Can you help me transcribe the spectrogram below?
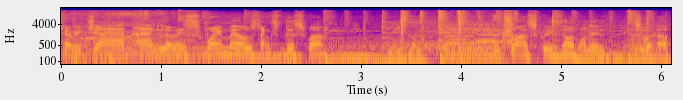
Terry Jam and Lewis Wayne Mills. Thanks for this one. We'll try and squeeze another one in as well.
